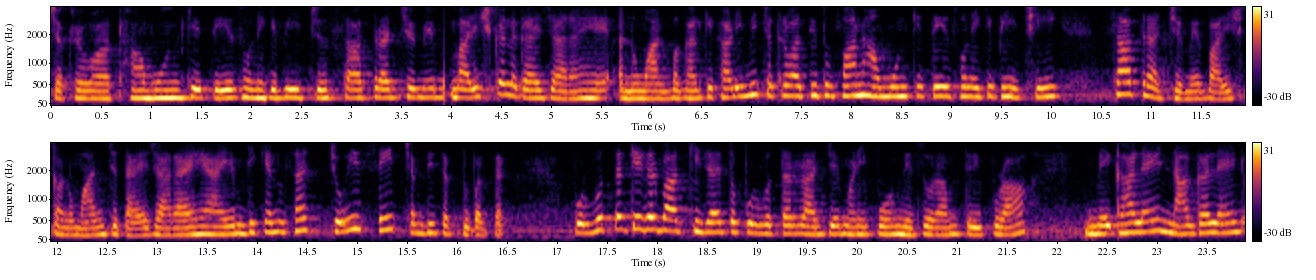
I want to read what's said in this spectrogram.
चक्रवात हामून के तेज होने के बीच सात राज्य में बारिश का लगाया जा रहा है। अनुमान, बंगाल की खाड़ी में चक्रवाती तूफ़ान हामून के तेज होने के बीच ही सात राज्य में बारिश का अनुमान जताया जा रहा है। आईएमडी के अनुसार 24 से 26 अक्टूबर तक। पूर्वोत्तर की अगर बात की जाए तो पूर्वोत्तर राज्य मणिपुर, मिजोरम, त्रिपुरा मेघालय, नागालैंड,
